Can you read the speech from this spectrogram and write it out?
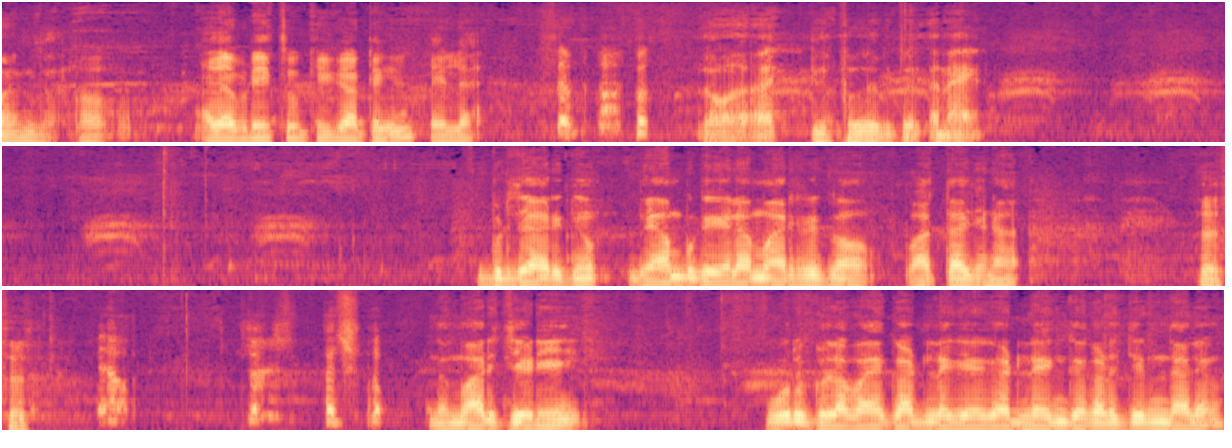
மருந்து. தான் அதை அப்படியே தூக்கி காட்டுங்க கையில். இப்போ இருக்குதானே? இப்படி தான் இருக்கும். வேம்புக்கு இலை மாதிரி இருக்கும் பார்த்தாச்சுன்னா. இந்த மாதிரி செடி ஊருக்குள்ளே வயக்காட்டில் கேக்காட்டில் எங்கே கிடச்சிருந்தாலும்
